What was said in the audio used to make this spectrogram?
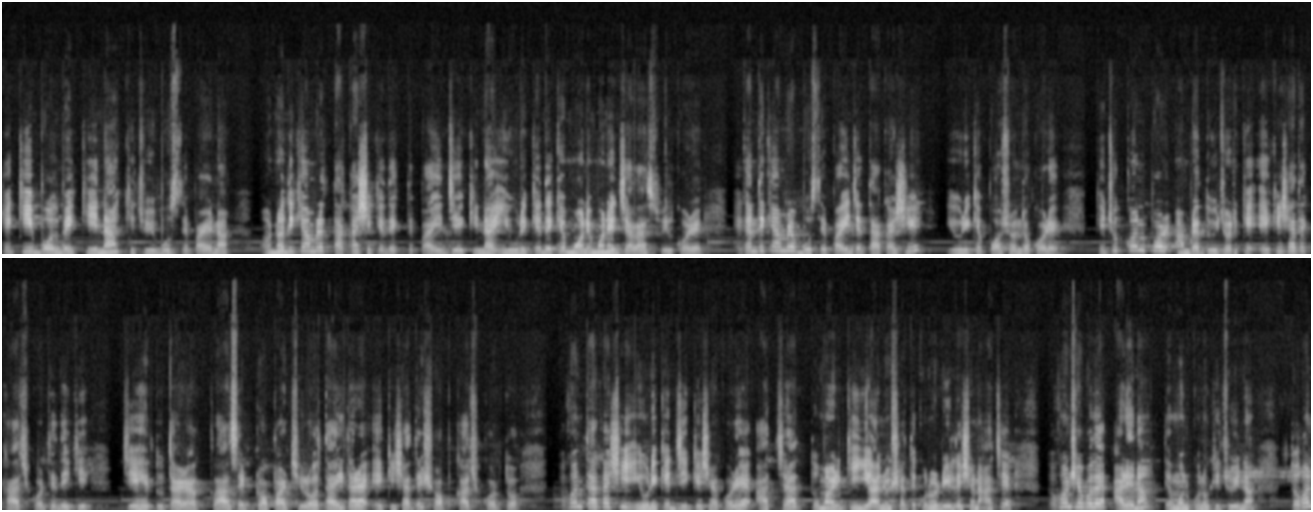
সে কি বলবে, কি না কিছুই বুঝতে পারে না। অন্যদিকে আমরা তাকাশিকে দেখতে পাই যে কিনা ইউরিকে দেখে মনে মনে জেলাস ফিল করে। এখান থেকে আমরা বুঝতে পাই যে তাকাশি ইউরিকে পছন্দ করে। কিছুক্ষণ পর আমরা দুইজনকে একই সাথে কাজ করতে দেখি। যেহেতু তারা ক্লাসের টপার ছিল, তাই তারা একই সাথে সব কাজ করত। তখন তাকাশি ইউরিকে জিজ্ঞাসা করে আচ্ছা তোমার কি ইয়ানুর সাথে কোনো রিলেশন আছে? তখন সে বলে, আরে না, তেমন কোনো কিছুই না। তখন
